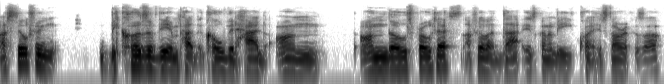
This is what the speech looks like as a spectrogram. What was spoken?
I still think because of the impact that COVID had on on those protests, I feel like that is going to be quite historic as well.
